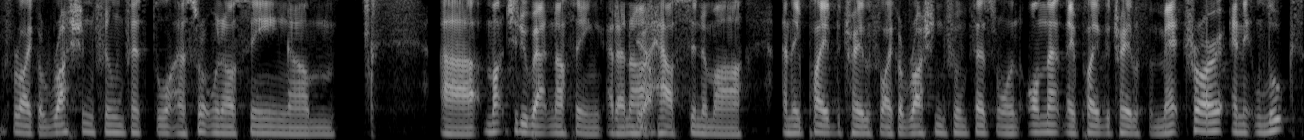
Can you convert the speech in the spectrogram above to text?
for like a Russian film festival. I saw it when I was seeing um uh Much Ado About Nothing at an art Yeah. house cinema, and they played the trailer for like a Russian film festival, and on that they played the trailer for Metro, and it looks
